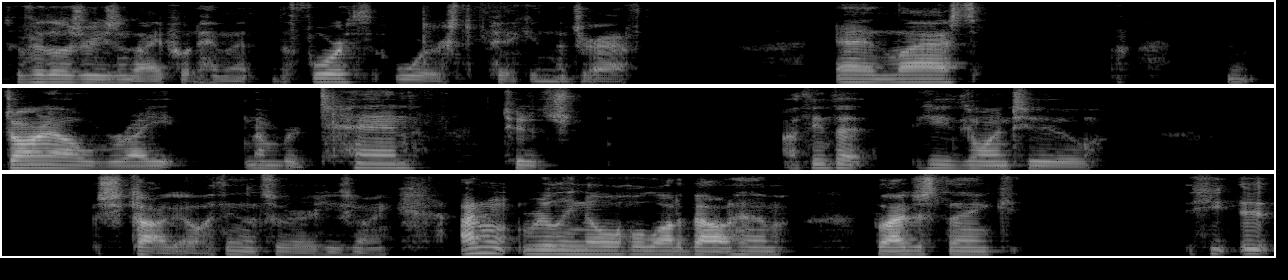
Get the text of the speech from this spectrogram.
So for those reasons, I put him at the fourth worst pick in the draft. And last, Darnell Wright number 10 to I think that he's going to Chicago. I think that's where he's going. I don't really know a whole lot about him, but I just think he it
